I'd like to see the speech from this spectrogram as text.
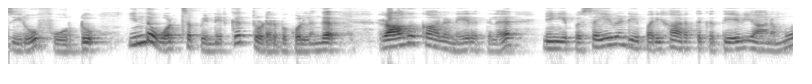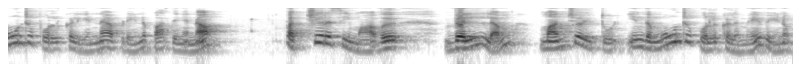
zero four two இந்த வாட்ஸ்அப் எண்ணிற்கு தொடர்பு கொள்ளுங்கள் ராகு கால நேரத்தில் நீங்கள் இப்போ செய்ய வேண்டிய பரிகாரத்துக்கு தேவையான மூன்று பொருட்கள் என்ன அப்படின்னு பார்த்தீங்கன்னா பச்சரிசி மாவு வெல்லம் மஞ்சள் தூள் இந்த மூன்று பொருட்களுமே வேணும்.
